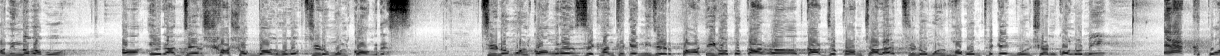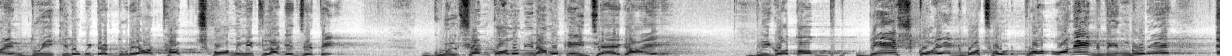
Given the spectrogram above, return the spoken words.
অনিন্দবাবু এ রাজ্যের শাসক দল হলো তৃণমূল কংগ্রেস। তৃণমূল কংগ্রেস যেখান থেকে নিজের পার্টিগত কার্যক্রম চালায়, তৃণমূল ভবন থেকে গুলশান কলোনি এক পয়েন্ট দুই কিলোমিটার দূরে, অর্থাৎ ছ মিনিট লাগে যেতে। গুলশান কলোনি নামক এই জায়গায় বিগত বেশ কয়েক বছর অনেক দিন ধরে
